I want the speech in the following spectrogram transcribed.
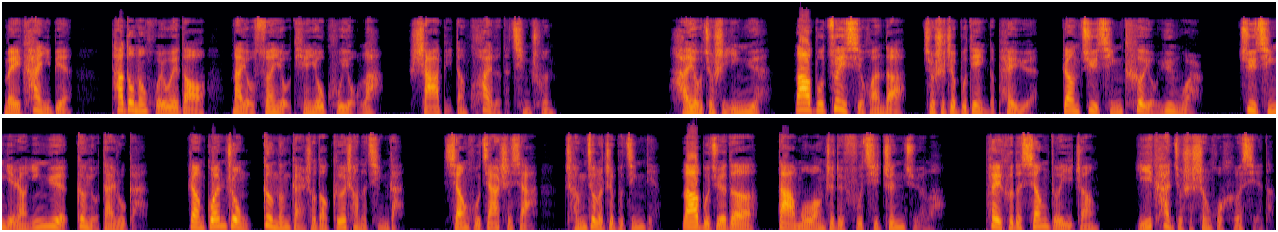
每看一遍，他都能回味到那有酸有甜有苦有辣、沙比但快乐的青春。还有就是音乐。拉布最喜欢的就是这部电影的配乐，让剧情特有韵味儿，剧情也让音乐更有代入感，让观众更能感受到歌唱的情感，相互加持下成就了这部经典。拉布觉得大魔王这对夫妻真绝了，配合的相得益彰，一看就是生活和谐的。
